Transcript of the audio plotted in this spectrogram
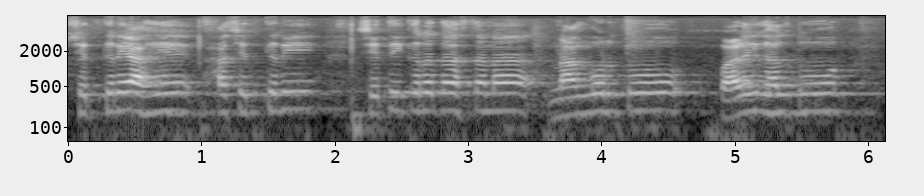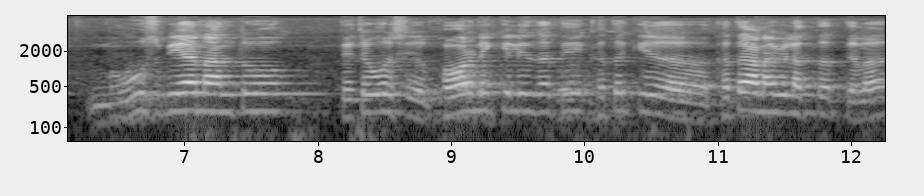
शेतकरी आहे हा शेतकरी शेती करत असताना नांगरतो पाळी घालतो ऊस बियाणं आणतो त्याच्यावर शे फवारणी केली जाते खतं के खतं आणावी लागतात त्याला.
